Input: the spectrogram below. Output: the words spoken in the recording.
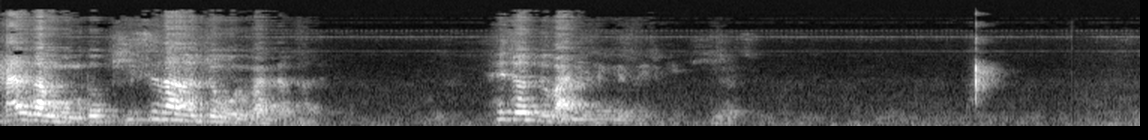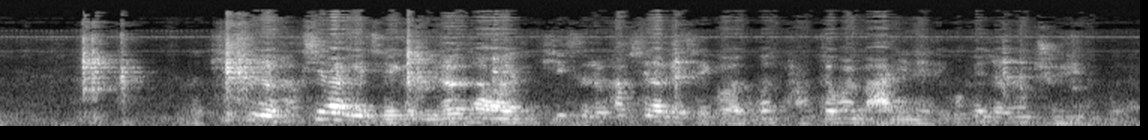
빨간 공도 키스 나는 쪽으로 간단 말이에요. 회전도 많이 생겨서 이렇게 길어집니다. 그래서 키스를 확실하게 제거, 이런 상황에서 키스를 확실하게 제거하는 건 당점을 많이 내리고 회전을 줄이는 거예요.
